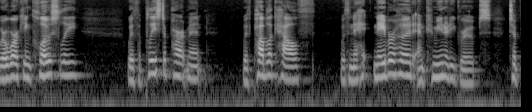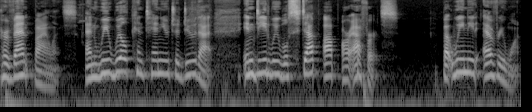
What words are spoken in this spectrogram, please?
we're working closely with the police department, with public health, with neighborhood and community groups to prevent violence, and we will continue to do that. Indeed, we will step up our efforts, but we need everyone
